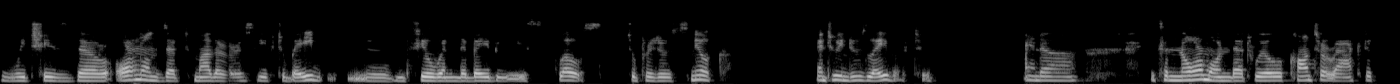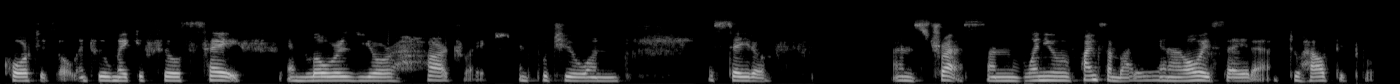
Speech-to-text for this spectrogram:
which is the hormones that mothers give to baby um, feel when the baby is close to produce milk and to induce labor too. And uh, it's a hormone that will counteract the cortisol and will make you feel safe and lowers your heart rate and put you on a state of and stress. And when you find somebody, and I always say that to help people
